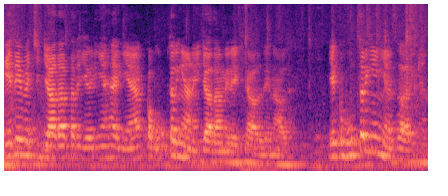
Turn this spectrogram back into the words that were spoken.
ਇਹਦੇ ਵਿੱਚ ਜ਼ਿਆਦਾਤਰ ਜਿਹੜੀਆਂ ਹੈਗੀਆਂ ਕਬੂਤਰੀਆਂ ਨੇ ਜ਼ਿਆਦਾ ਮੇਰੇ ਖਿਆਲ ਦੇ ਨਾਲ। ਇਹ ਕਬੂਤਰੀਆਂ ਹੀ ਆ ਸਾਰੀਆਂ।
